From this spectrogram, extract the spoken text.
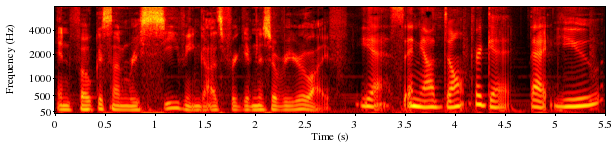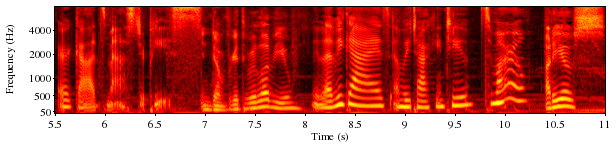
and focus on receiving God's forgiveness over your life. Yes. And y'all don't forget that you are God's masterpiece. And don't forget that we love you. We love you guys, and we'll be talking to you tomorrow. Adios.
